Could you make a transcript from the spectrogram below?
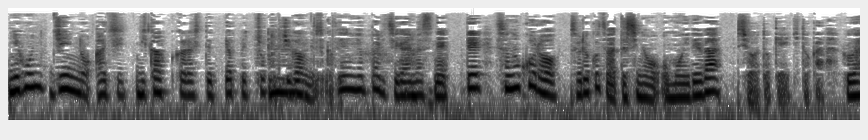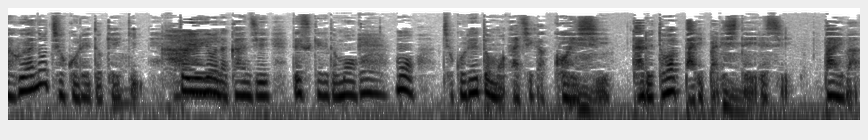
日本人の味味覚からしてやっぱりちょっと違うんですか、うん、やっぱり違いますね、でその頃それこそ私の思い出はショートケーキとかふわふわのチョコレートケーキというような感じですけれども、はい、もうチョコレートも味が濃いし、タルトはパリパリしているし、パイは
